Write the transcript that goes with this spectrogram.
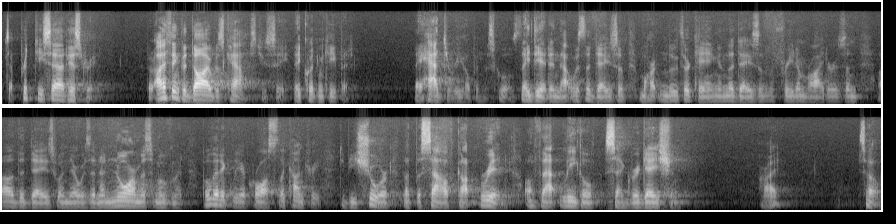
It's a pretty sad history. But I think the die was cast, you see. They couldn't keep it. They had to reopen the schools. They did, and that was the days of Martin Luther King and the days of the Freedom Riders and uh, the days when there was an enormous movement politically across the country to be sure that the South got rid of that legal segregation. All right? So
